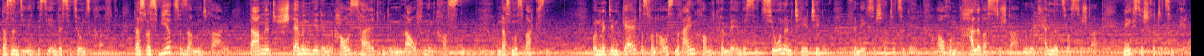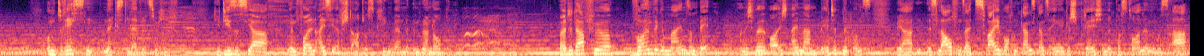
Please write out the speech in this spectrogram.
das die, ist die Investitionskraft. Das, was wir zusammentragen, damit stemmen wir den Haushalt mit den laufenden Kosten. Und das muss wachsen. Und mit dem Geld, das von außen reinkommt, können wir Investitionen tätigen, für nächste Schritte zu gehen. Auch um Halle was zu starten, um in Chemnitz was zu starten, nächste Schritte zu gehen. Um Dresden Next Level zu hieven die dieses Jahr ihren vollen ICF-Status kriegen werden mit einem Grand Opening. Leute, dafür wollen wir gemeinsam beten. Und ich will euch einladen, betet mit uns. Wir, es laufen seit zwei Wochen ganz, ganz enge Gespräche mit Pastoren in den USA.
